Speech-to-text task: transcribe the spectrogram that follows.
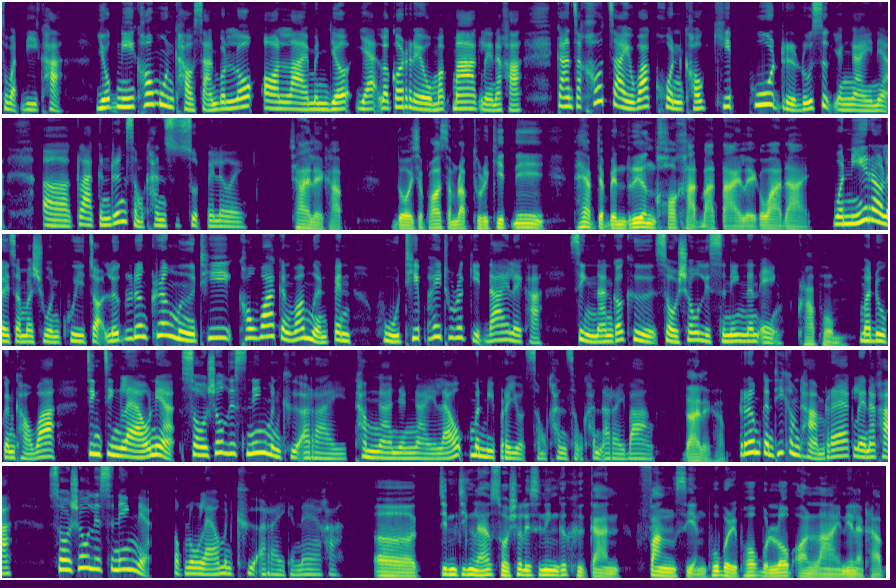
สวัสดีค่ะ ยุคนี้ข้อมูลข่าวสารบนโลกออนไลน์มันเยอะแยะแล้วก็เร็วมากๆเลยนะคะ การจะเข้าใจว่าคนเขาคิดพูดหรือรู้สึกยังไงเนี่ยกลายเป็นเรื่องสำคัญสุดๆไปเลย ใช่เลยครับ โดยเฉพาะสำหรับธุรกิจนี่แทบจะเป็นเรื่องคอขาดบาดตายเลยก็ว่าได้ วันนี้เราเลยจะมาชวนคุยเจาะลึกเรื่องเครื่องมือที่เขาว่ากันว่าเหมือนเป็นหูทิพให้ธุรกิจได้เลยค่ะ สิ่งนั้นก็คือ social listening นั่นเอง ครับผม มาดูกันค่ะว่า จริง ๆ แล้วเนี่ย social listening มันคืออะไรทำงานยังไงแล้วมันมีประโยชน์สำคัญสำคัญอะไรบ้าง ได้เลยครับ เริ่มกันที่คำถามแรกเลยนะคะ social listening เนี่ยตกลงแล้วมันคืออะไรกันแน่คะเอ่อจริง ๆ แล้ว social listening ก็คือการฟังเสียงผู้บริโภคบนโลกออนไลน์นี่แหละครับ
